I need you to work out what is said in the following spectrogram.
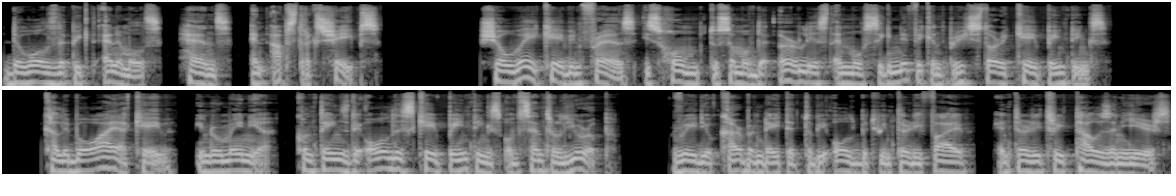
The walls depict animals, hands, and abstract shapes. Chauvet Cave in France is home to some of the earliest and most significant prehistoric cave paintings. Coliboaia Cave in Romania contains the oldest cave paintings of Central Europe, radiocarbon dated to be old between 35 and 33,000 years.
